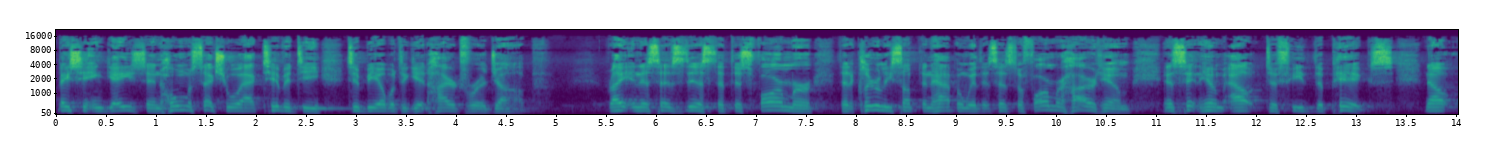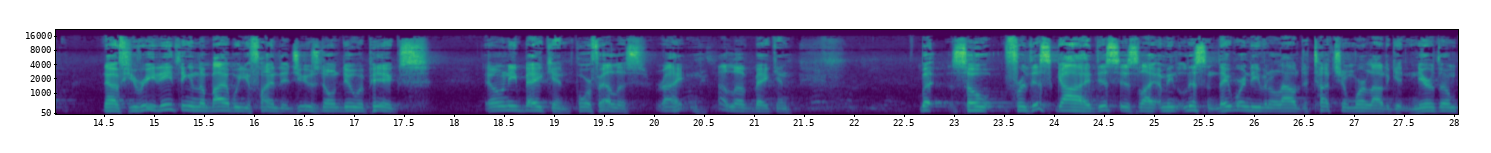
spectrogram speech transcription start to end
basically engaged in homosexual activity to be able to get hired for a job right? And it says this that this farmer, that clearly something happened with it, says the farmer hired him and sent him out to feed the pigs. Now, now if you read anything in the Bible, you find that Jews don't deal with pigs. They don't eat bacon, poor fellas, right? I love bacon. But so for this guy, this is like, I mean, listen, they weren't even allowed to touch him, weren't allowed to get near them.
